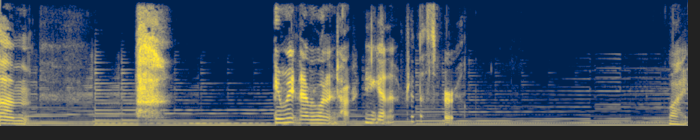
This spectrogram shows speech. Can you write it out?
um, you might never want to talk to me again after this for real. Why?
